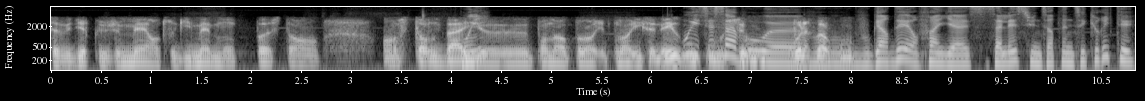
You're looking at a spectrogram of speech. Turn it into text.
ça veut dire que je mets entre guillemets mon poste en en stand-by euh, pendant, pendant, pendant X années. Oui, c'est ça, vous, euh, vous, vous, gardez, enfin, y a, ça laisse une certaine sécurité.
